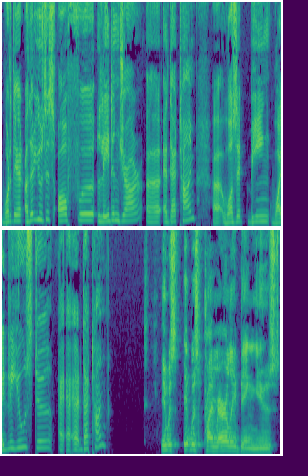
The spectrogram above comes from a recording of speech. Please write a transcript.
were there other uses of uh, Leyden jar uh, at that time? Uh, was it being widely used uh, at, at that time? It was it was primarily being used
